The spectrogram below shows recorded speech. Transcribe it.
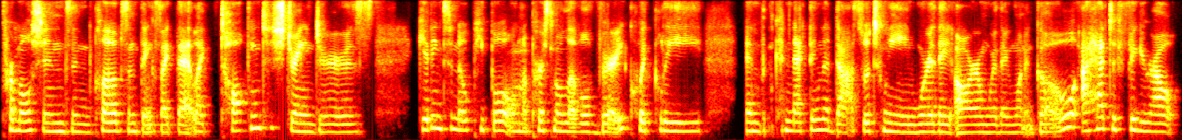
promotions and clubs and things like that, like talking to strangers, getting to know people on a personal level very quickly and connecting the dots between where they are and where they want to go. I had to figure out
